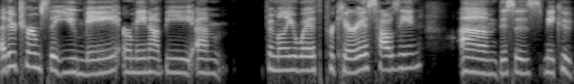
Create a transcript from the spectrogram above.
Other terms that you may or may not be um, familiar with, precarious housing. Um, this is may could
